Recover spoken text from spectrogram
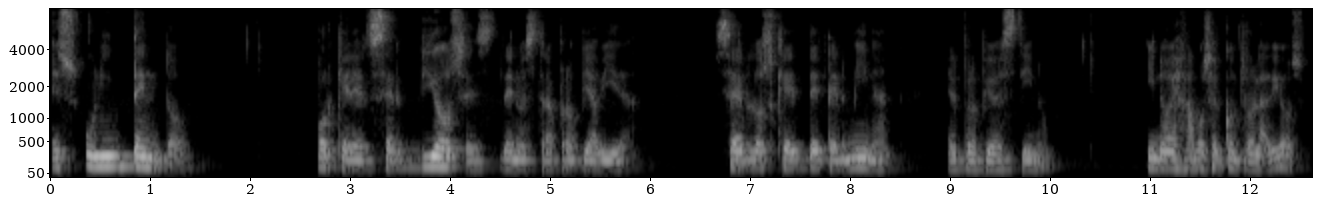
es un intento por querer ser dioses de nuestra propia vida, ser los que determinan el propio destino y no dejamos el control a Dios.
